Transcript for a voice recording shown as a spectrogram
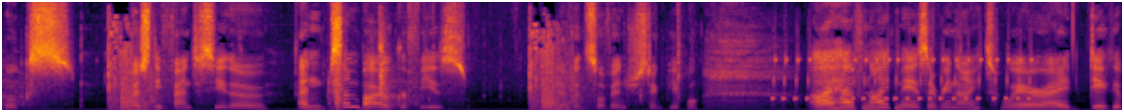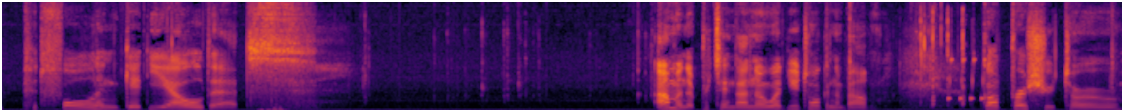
books. Mostly fantasy, though. And some biographies, if it's of interesting people. I have nightmares every night, where I dig a pitfall and get yelled at. I'm gonna pretend I know what you're talking about. Got prosciutto.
